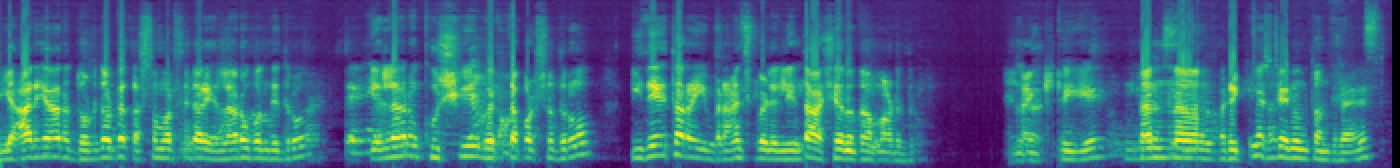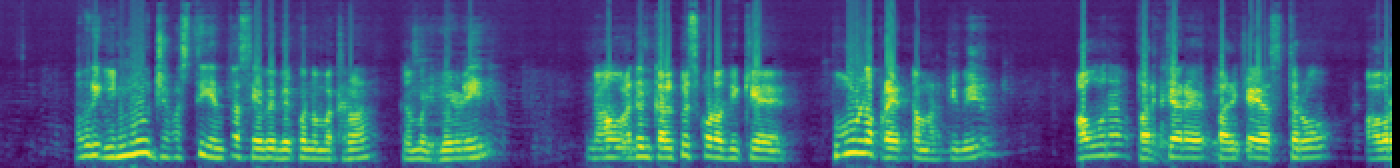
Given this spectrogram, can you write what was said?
ಯಾರ್ಯಾರು ದೊಡ್ಡ ದೊಡ್ಡ ಕಸ್ಟಮರ್ಸ್ ಇದ್ದಾರೆ ಎಲ್ಲರೂ ಬಂದಿದ್ರು. ಎಲ್ಲರೂ ಖುಷಿ ವ್ಯಕ್ತಪಡಿಸಿದ್ರು. ಇದೇ ತರ ಈ ಬ್ರಾಂಚ್ ಬೆಳಿಲಿ ಅಂತ ಆಶೀರ್ವಾದ ಮಾಡಿದ್ರು. ನನ್ನ ರಿಕ್ವೆಸ್ಟ್ ಏನು ಅಂತಂದ್ರೆ ಅವ್ರಿಗೆ ಇನ್ನೂ ಜಾಸ್ತಿ ಎಂತ ಸೇವೆ ಬೇಕು ನಮ್ಮ ಹತ್ರ ನಮಗೆ ಹೇಳಿ. ನಾವು ಅದನ್ನ ಕಲ್ಪಿಸ್ಕೊಡೋದಿಕ್ಕೆ ಪೂರ್ಣ ಪ್ರಯತ್ನ ಮಾಡ್ತೀವಿ. ಅವರ ಪರಿಚಯ ಪರಿಚಯಸ್ಥರು ಅವ್ರ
